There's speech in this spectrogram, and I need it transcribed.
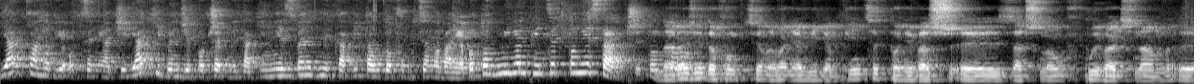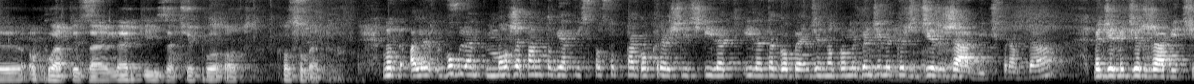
jak panowie oceniacie, jaki będzie potrzebny taki niezbędny kapitał do funkcjonowania? Bo to milion pięćset to nie starczy. To, Na to, razie do funkcjonowania 1 500 ponieważ y, zaczną wpływać nam y, opłaty za energię i za ciepło od konsumentów. No ale w ogóle może pan to w jakiś sposób tak określić, ile, ile tego będzie, no bo my będziemy też dzierżawić, prawda? Będziemy dzierżawić,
